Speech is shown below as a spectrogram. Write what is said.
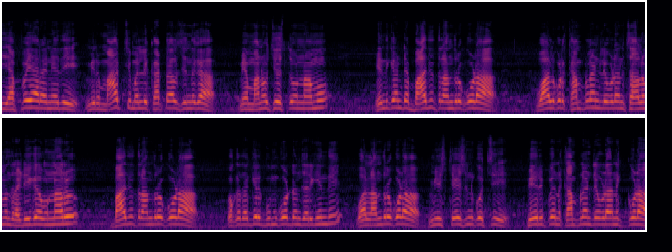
ఈ ఎఫ్ఐఆర్ అనేది మీరు మార్చి మళ్ళీ కట్టాల్సిందిగా మేము మనవి చేస్తూ ఉన్నాము. ఎందుకంటే బాధితులందరూ కూడా వాళ్ళు కూడా కంప్లైంట్లు ఇవ్వడానికి చాలామంది రెడీగా ఉన్నారు. బాధితులందరూ కూడా ఒక దగ్గర గుమ్ముకోవడం జరిగింది. వాళ్ళందరూ కూడా మీ స్టేషన్కి వచ్చి పేరుపైన కంప్లైంట్ ఇవ్వడానికి కూడా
